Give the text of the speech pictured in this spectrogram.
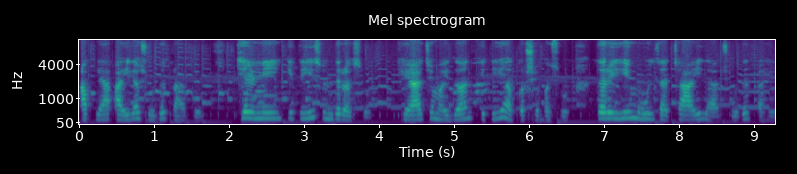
आपल्या आईला शोधत राहतो. खेळणी कितीही सुंदर असो खेळाचे मैदान कितीही आकर्षक असो तरीही मूल त्याच्या आईला शोधत राहील.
